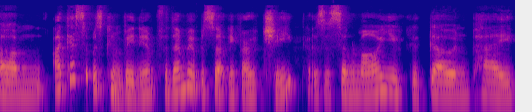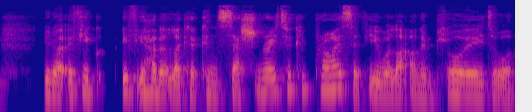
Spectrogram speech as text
Um, I guess it was convenient for them. It was certainly very cheap as a cinema. You could go and pay you know if you if you had a like a concessionary ticket price if you were like unemployed or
